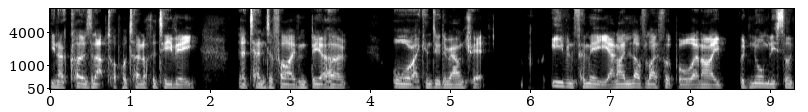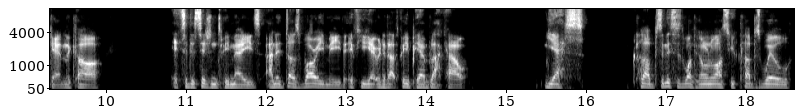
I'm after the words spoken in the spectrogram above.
you know, close the laptop or turn off the TV at 10 to 5 and be at home or I can do the round trip. Even for me, and I love live football, and I would normally still get in the car. It's a decision to be made, and it does worry me that if you get rid of that 3 p.m. blackout, yes, clubs, and this is one thing I want to ask you: clubs will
